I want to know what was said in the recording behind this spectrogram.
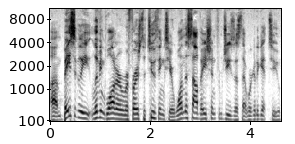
Um, basically, living water refers to two things here one, the salvation from Jesus that we're going to get to,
